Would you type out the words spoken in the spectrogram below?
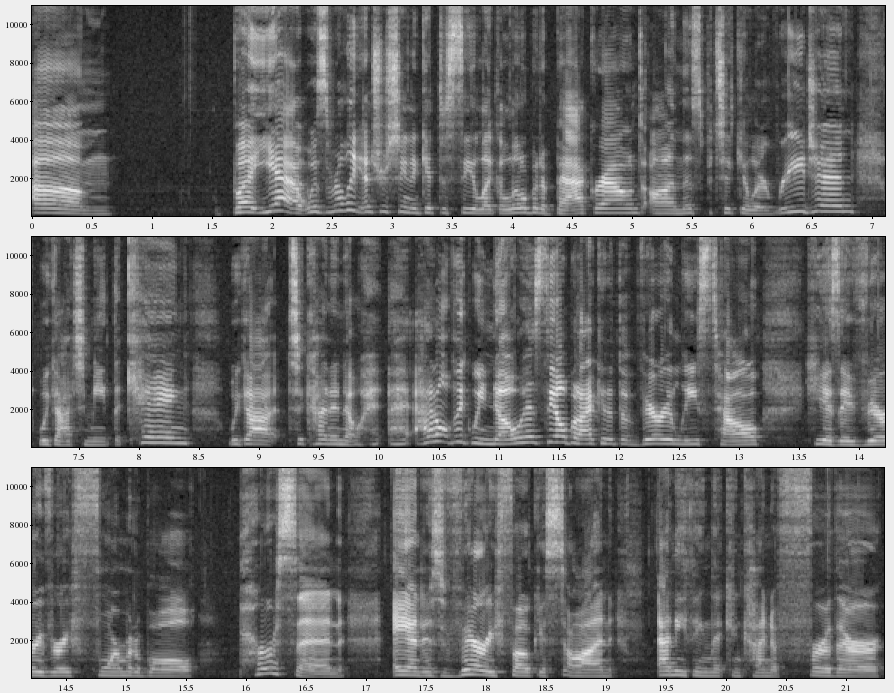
Um, but yeah, it was really interesting to get to see like a little bit of background on this particular region. We got to meet the king. We got to kind of know, I don't think we know his deal, but I could at the very least tell he is a very, very formidable person and is very focused on anything that can kind of further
